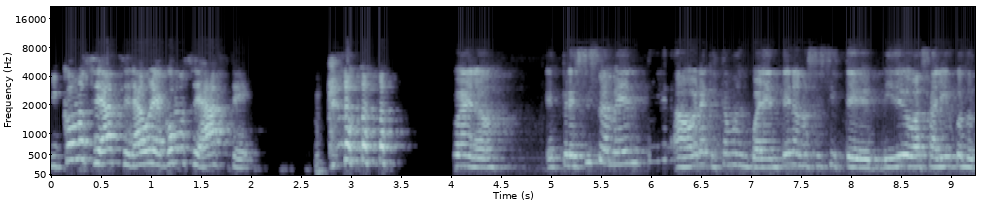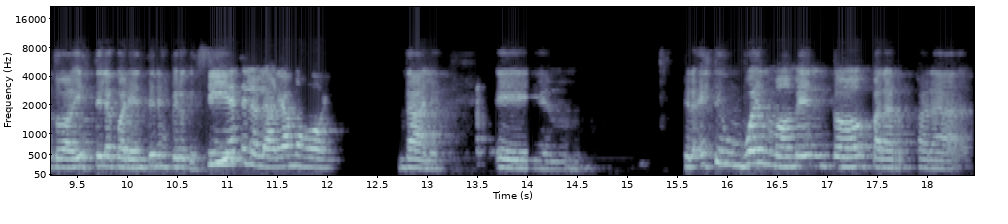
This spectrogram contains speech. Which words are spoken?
¿Y cómo se hace, Laura? ¿Cómo se hace? bueno, precisamente ahora que estamos en cuarentena, no sé si este video va a salir cuando todavía esté la cuarentena, espero que sí. Sí, este lo largamos hoy. Dale. Eh, pero este es un buen momento para, para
